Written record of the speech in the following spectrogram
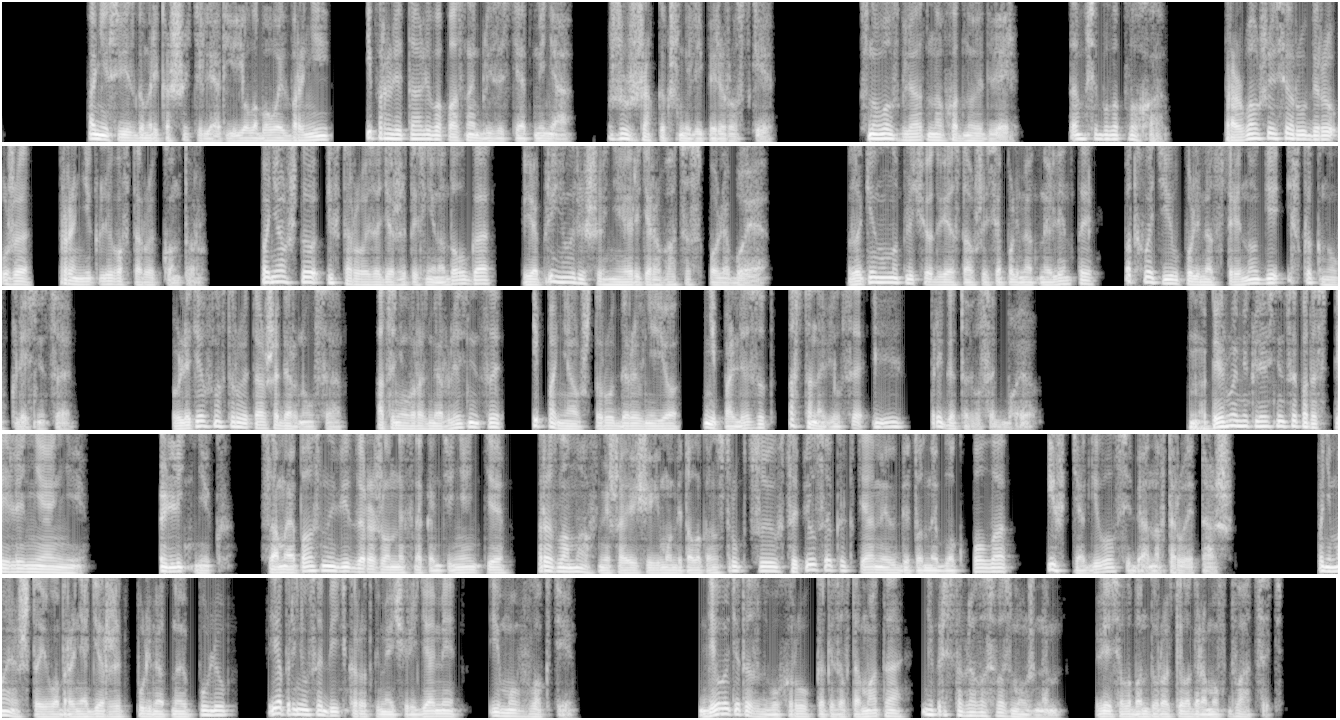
Они с визгом рикошетили от ее лобовой брони и пролетали в опасной близости от меня, жужжа, как шмели-переростки. Снова взгляд на входную дверь. Там все было плохо. Прорвавшиеся руберы уже проникли во второй контур. Поняв, что и второй задержит их ненадолго, я принял решение ретироваться с поля боя закинул на плечо две оставшиеся пулеметные ленты, подхватил пулемет с треноги и скакнул к лестнице. Влетев на второй этаж, обернулся, оценил размер лестницы и, поняв, что руберы в нее не полезут, остановился и приготовился к бою. Но первыми к лестнице подоспели не они. Литник, самый опасный вид зараженных на континенте, разломав мешающую ему металлоконструкцию, вцепился когтями в бетонный блок пола и втягивал себя на второй этаж. Понимая, что его броня держит пулеметную пулю, я принялся бить короткими очередями ему в локти. Делать это с двух рук, как из автомата, не представлялось возможным. Весила бандура килограммов двадцать.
